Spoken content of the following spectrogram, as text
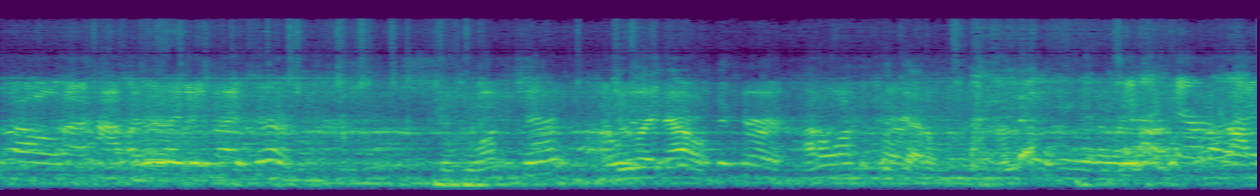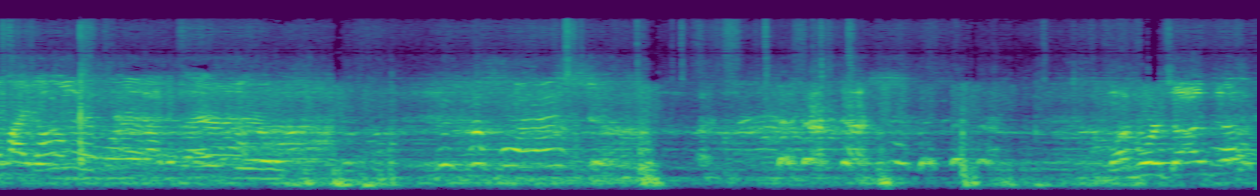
Well, that I really didn't get. Did you want the carrot? I Too late now. The carrot. I don't want the look at him. I'm taking it Take the carrot away. Don't even worry about the Thank you. One more time, Joe.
